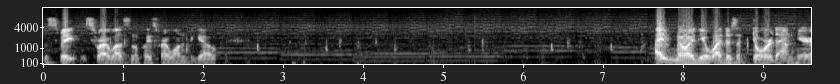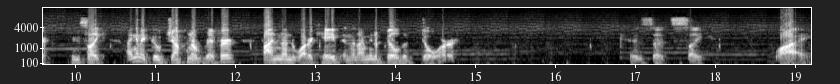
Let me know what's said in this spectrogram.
the space where I was and the place where I wanted to go. I have no idea why there's a door down here. He's like I'm gonna go jump in a river find an underwater cave and then I'm gonna build a door because it's like, why?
